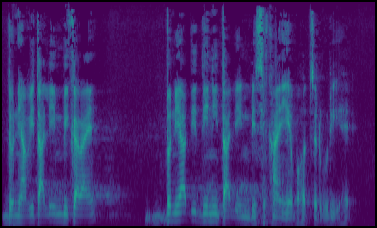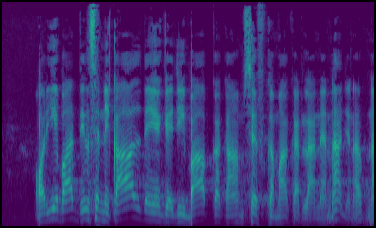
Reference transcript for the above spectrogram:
دنیاوی تعلیم بھی کرائیں، بنیادی دینی تعلیم بھی سکھائیں، یہ بہت ضروری ہے۔ اور یہ بات دل سے نکال دیں کہ جی باپ کا کام صرف کما کر لانا ہے۔ نہ جناب، نہ۔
